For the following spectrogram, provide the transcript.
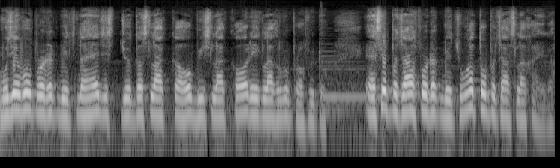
मुझे वो प्रोडक्ट बेचना है जिस, जो दस लाख का हो, बीस लाख का और एक लाख रुपये प्रॉफिट हो। ऐसे पचास प्रोडक्ट बेचूँगा तो पचास लाख आएगा।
